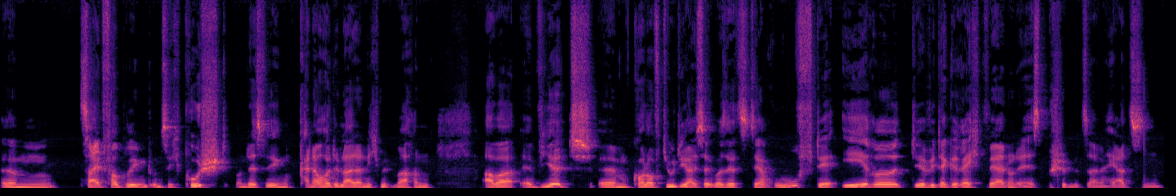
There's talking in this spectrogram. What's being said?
ähm, Zeit verbringt und sich pusht und deswegen kann er heute leider nicht mitmachen. Aber er wird, ähm, Call of Duty heißt er übersetzt, der Ruf der Ehre, der wird er gerecht werden und er ist bestimmt mit seinem Herzen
